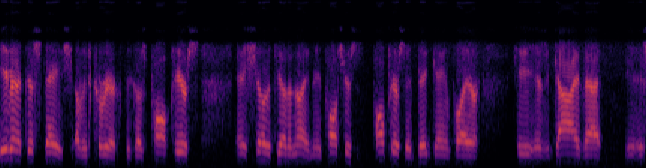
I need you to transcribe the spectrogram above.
even at this stage of his career, because Paul Pierce – and he showed it the other night. I mean, Paul Pierce, Paul Pierce is a big game player. He is a guy that is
